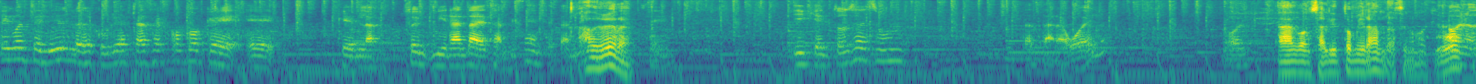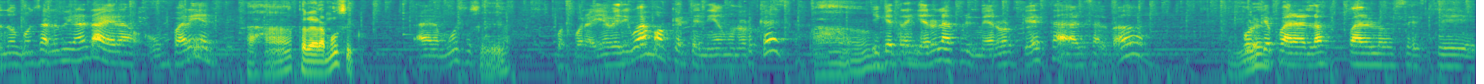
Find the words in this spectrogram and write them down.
tengo entendido y lo descubrí hasta hace poco que, eh, que la, soy Miranda de San Vicente también. Ah, ¿de veras? Sí. Y que entonces un tatarabuelo, Ah, Gonzalito Miranda, si no me equivoco. Bueno, don Gonzalo Miranda era un pariente, Ajá, pero era músico. ah, era músico. Sí. Pues por ahí averiguamos que tenían una orquesta Ah, y que trajeron la primera orquesta a El Salvador. mire, Porque para los, para los este,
